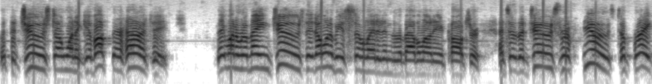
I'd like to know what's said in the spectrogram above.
But the Jews don't want to give up their heritage. They want to remain Jews. They don't want to be assimilated into the Babylonian culture. And so the Jews refuse to break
